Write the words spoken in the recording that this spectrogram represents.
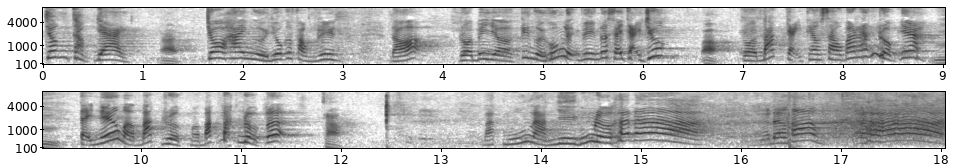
chân thật dài. À. Cho hai người vô cái phòng riêng. Đó rồi bây giờ cái người huấn luyện viên đó sẽ chạy trước à rồi bác chạy theo sau bác rắn được nha. Ừ. tại nếu mà bác rượt mà bác bắt được đó sao? bác muốn làm gì cũng được hết á. Được không? À.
